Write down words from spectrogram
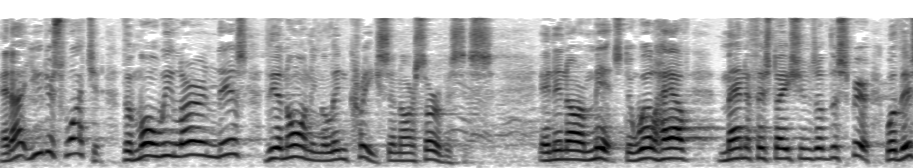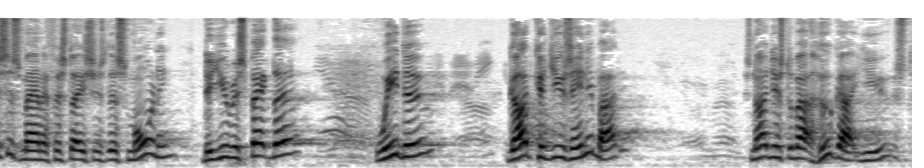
And I, you just watch it. The more we learn this, the anointing will increase in our services and in our midst. And we'll have manifestations of the Spirit. Well, this is manifestations this morning. Do you respect that? We do. God could use anybody. It's not just about who got used.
